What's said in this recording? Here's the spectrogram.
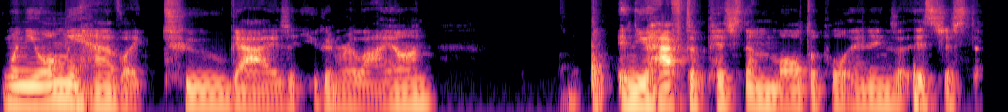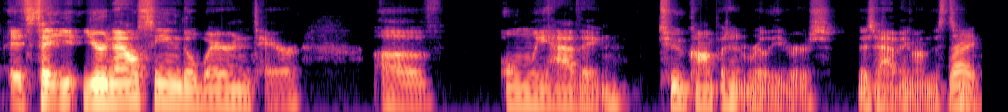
when you only have like two guys that you can rely on and you have to pitch them multiple innings it's just it's you're now seeing the wear and tear of only having two competent relievers is having on this team. right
